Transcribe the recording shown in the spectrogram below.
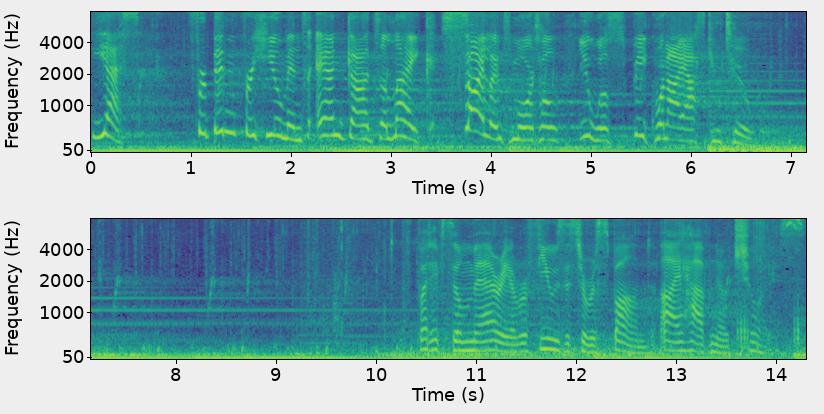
Yes, forbidden for humans and gods alike. Silence, mortal! You will speak when I ask you to! But if Silmeria refuses to respond, I have no choice.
